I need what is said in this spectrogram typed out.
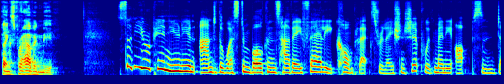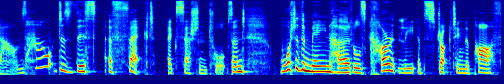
Thanks for having me. So, the European Union and the Western Balkans have a fairly complex relationship with many ups and downs. How does this affect accession talks? And what are the main hurdles currently obstructing the path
